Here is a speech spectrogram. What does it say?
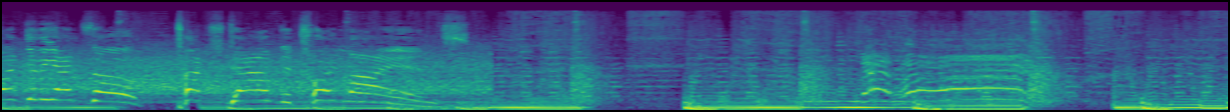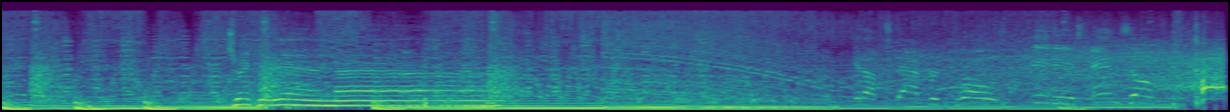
one to the end zone. Touchdown, Detroit Lions. Drink it in, man. Get up, Stafford throws. It is end zone. Caught!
